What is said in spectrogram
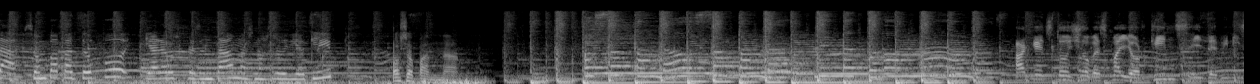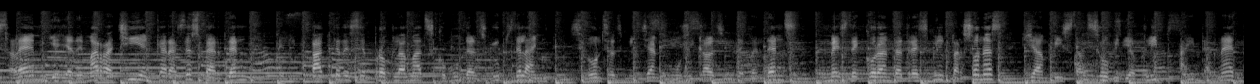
Papa Topo i ara us presentam el nostre videoclip. Osa Panda. Aquests dos joves mallorquins, ell de Binissalem i ella de Marratxí, encara es desperten l'impacte de ser proclamats com un dels grups de l'any, segons els mitjans musicals independents. Més de 43.000 persones ja han vist el seu videoclip a internet.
